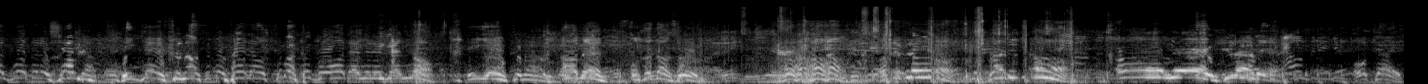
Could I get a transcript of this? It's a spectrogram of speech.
Kvodere shanda. I Jesu navn så befaler jeg at smerte gå av den ryggen nå. I Jesu navn. Amen. Og så danser vi. Ja, det er bra. Det er bra. Amen. Glede. Ok.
